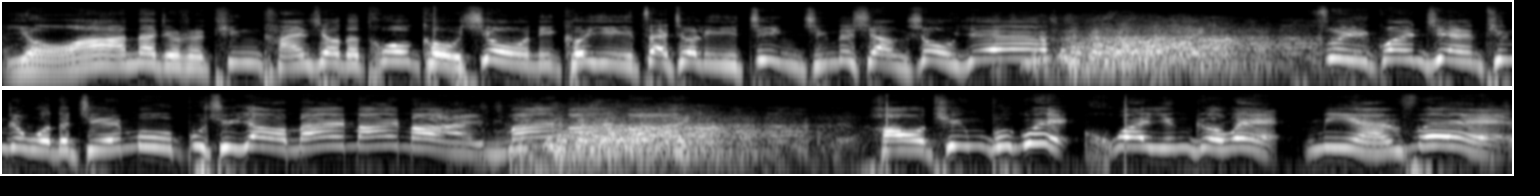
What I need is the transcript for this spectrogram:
有啊，那就是听谈笑的脱口秀，你可以在这里尽情的享受耶。最关键，听着我的节目不需要买买买买买买，好听不贵，欢迎各位免费。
